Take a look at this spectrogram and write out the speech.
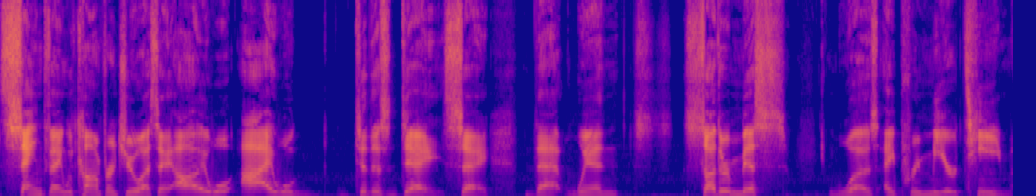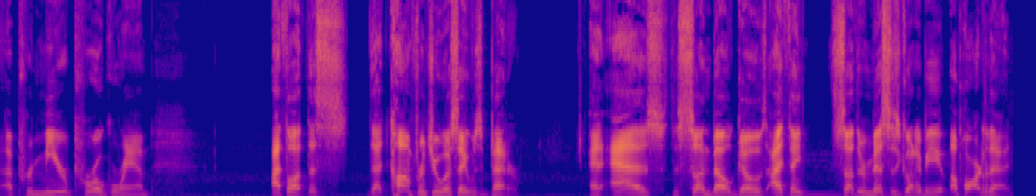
Same thing with Conference USA. I will I will to this day say that when Southern Miss was a premier team, a premier program, I thought this that Conference USA was better. And as the Sun Belt goes, I think Southern Miss is going to be a part of that.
